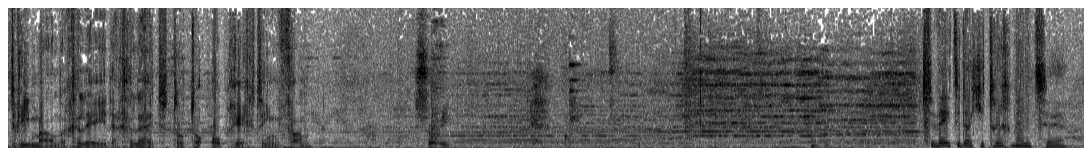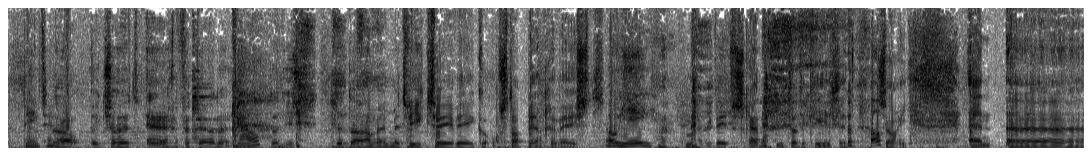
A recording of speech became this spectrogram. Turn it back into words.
drie maanden geleden geleid tot de oprichting van... Sorry. Weten dat je terug bent, eh, Peter. Nou, ik zal het erger vertellen. Nou? Dat is de dame met wie ik twee weken op stap ben geweest. Oh jee. Maar die weet waarschijnlijk niet dat ik hier zit. Sorry. En eh,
